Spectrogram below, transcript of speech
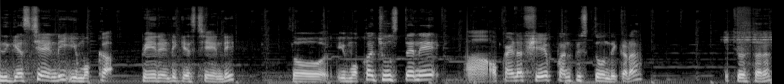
ఇది గెస్ట్ చేయండి. ఈ మొక్క పేరేంటి? గెస్ట్ చేయండి. సో ఈ మొక్క చూస్తేనే ఒక కైండ్ ఆఫ్ షేప్ కనిపిస్తుంది ఇక్కడ. చూస్తారా?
